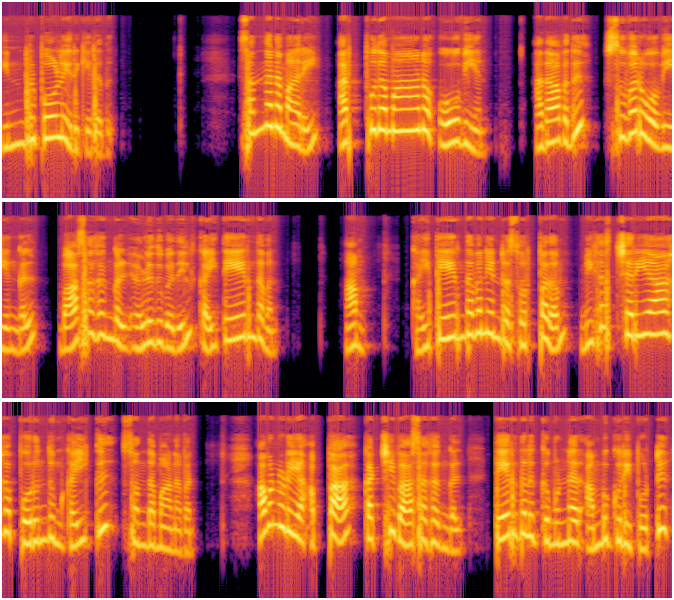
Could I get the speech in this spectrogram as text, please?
இன்று போல் இருக்கிறது. சந்தனமாரி அற்புதமான ஓவியன். அதாவது சுவர் ஓவியங்கள் வாசகங்கள் எழுதுவதில் கைதேர்ந்தவன். ஆம் கைதேர்ந்தவன் என்ற சொற்பதம் மிகச் சரியாக பொருந்தும் கைக்கு சொந்தமானவன். அவனுடைய அப்பா கட்சி வாசகங்கள். தேர்தலுக்கு முன்னர் அம்புக்குறி போட்டு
